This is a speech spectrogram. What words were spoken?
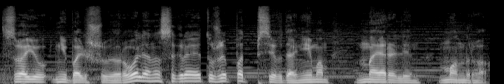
Свою небольшую роль она сыграет уже под псевдонимом Мэрилин Монро.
